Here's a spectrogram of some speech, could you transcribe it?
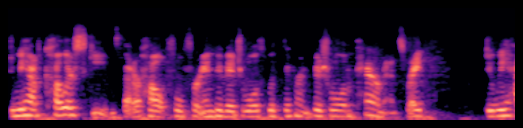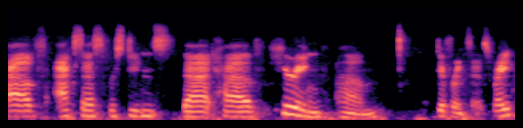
Do we have color schemes that are helpful for individuals with different visual impairments, right? Do we have access for students that have hearing um, differences, right?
